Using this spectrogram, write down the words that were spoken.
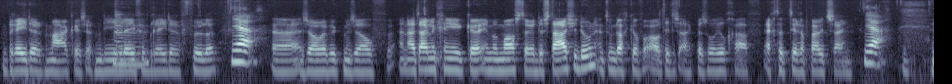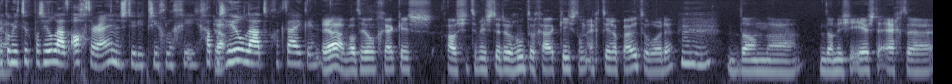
breder maken, zeg maar, die je Mhm. leven breder vullen. ja. En zo heb ik mezelf. En uiteindelijk ging ik in mijn master de stage doen. En toen dacht ik al van, oh, dit is eigenlijk best wel heel gaaf. Echt een therapeut zijn. Ja, en dan kom je natuurlijk pas heel laat achter hè, in een studie psychologie. Je gaat pas heel laat de praktijk in. Ja, wat heel gek is, als je tenminste de route gaat, kiest om echt therapeut te worden, Mhm. dan, eh, dan is je eerste echte.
